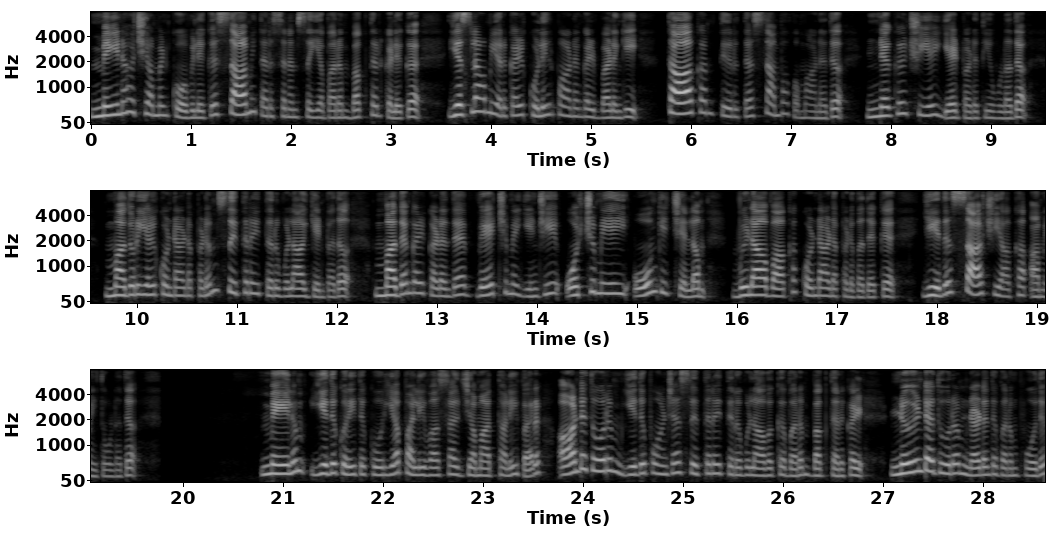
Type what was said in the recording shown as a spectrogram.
மீனாட்சி அம்மன் கோவிலுக்கு சாமி தரிசனம் செய்ய வரும் பக்தர்களுக்கு இஸ்லாமியர்கள் குளிர்பானங்கள் வழங்கி தாகம் தீர்த்த சம்பவமானது நெகிழ்ச்சியை ஏற்படுத்தியுள்ளது. மதுரையில் கொண்டாடப்படும் சித்திரை திருவிழா என்பது மதங்கள் கடந்த வேற்றுமையின்றி ஒற்றுமையை ஓங்கிச் செல்லும் விழாவாக கொண்டாடப்படுவதற்கு இது சாட்சியாக அமைந்துள்ளது. மேலும் இது குறித்து கூறிய பள்ளிவாசல் ஜமாத் தலைவர் ஆண்டுதோறும் இதுபோன்ற சித்திரை திருவிழாவுக்கு வரும் பக்தர்கள் நீண்ட தூரம் நடந்து வரும்போது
